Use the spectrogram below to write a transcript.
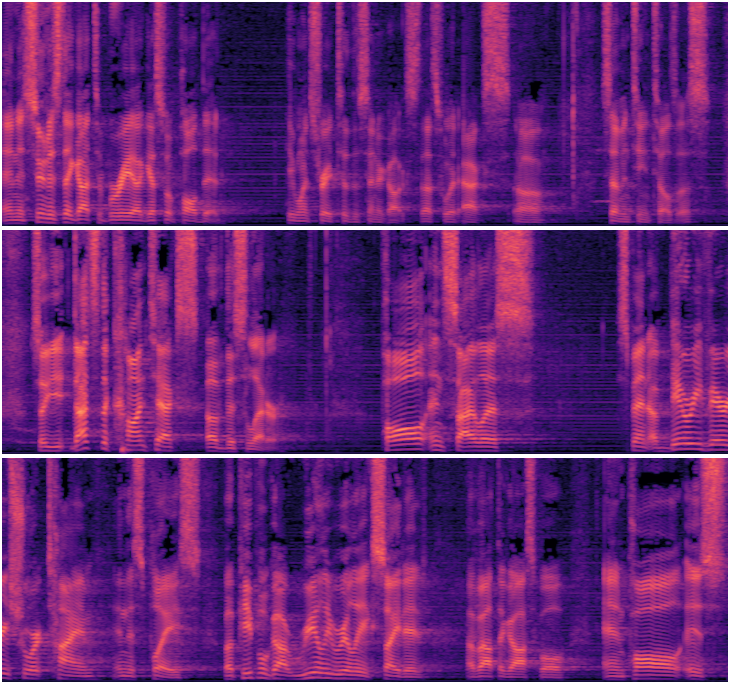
And as soon as they got to Berea, guess what Paul did? He went straight to the synagogues. That's what Acts uh, 17 tells us. So you, that's the context of this letter. Paul and Silas spent a very, very short time in this place, but people got really, really excited about the gospel. And Paul is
